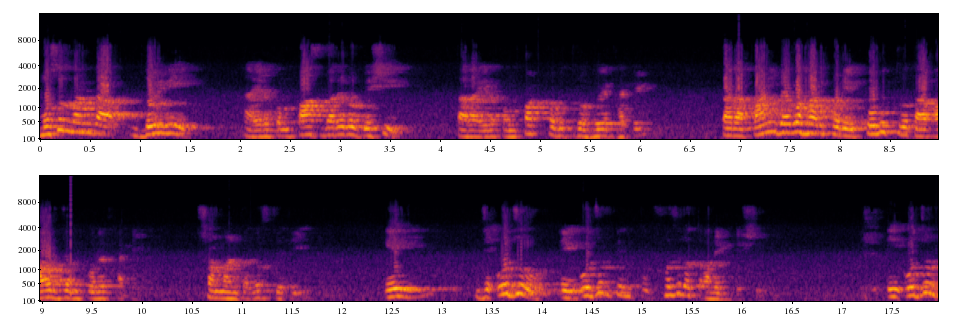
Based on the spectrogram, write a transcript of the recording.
মুসলমানরা দৈনিক এরকম পাঁচবারেরও বেশি তারা এরকম পাক পবিত্র হয়ে থাকে। তারা পানি ব্যবহার করে পবিত্রতা অর্জন করে থাকে। সম্মানিত উপস্থিতি এই যে অজু এই অজুর কিন্তু ফজিলত অনেক বেশি। এই অজুর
